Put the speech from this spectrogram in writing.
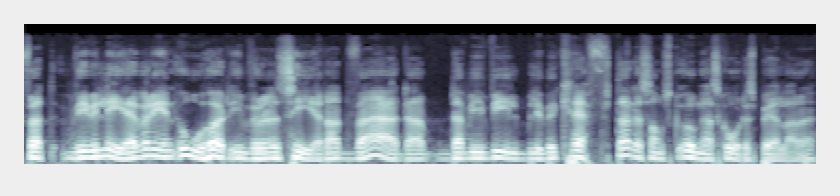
För att vi lever i en oerhört individualiserad värld där, där vi vill bli bekräftade som unga skådespelare.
